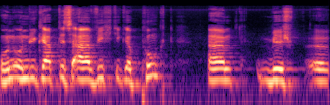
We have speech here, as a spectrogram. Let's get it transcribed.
Und, und ich glaube, das ist auch ein wichtiger Punkt, ähm, wir, äh,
